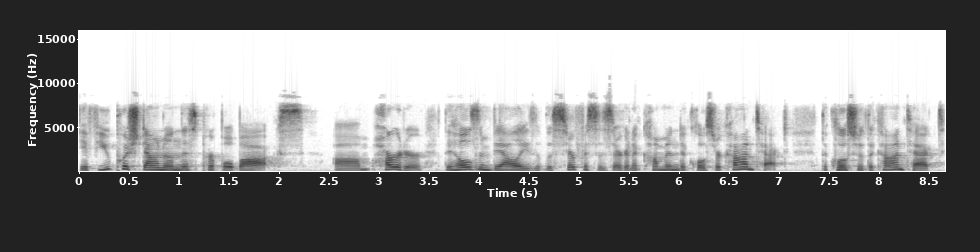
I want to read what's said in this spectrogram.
If you push down on this purple box, um, harder, the hills and valleys of the surfaces are going to come into closer contact. The closer the contact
